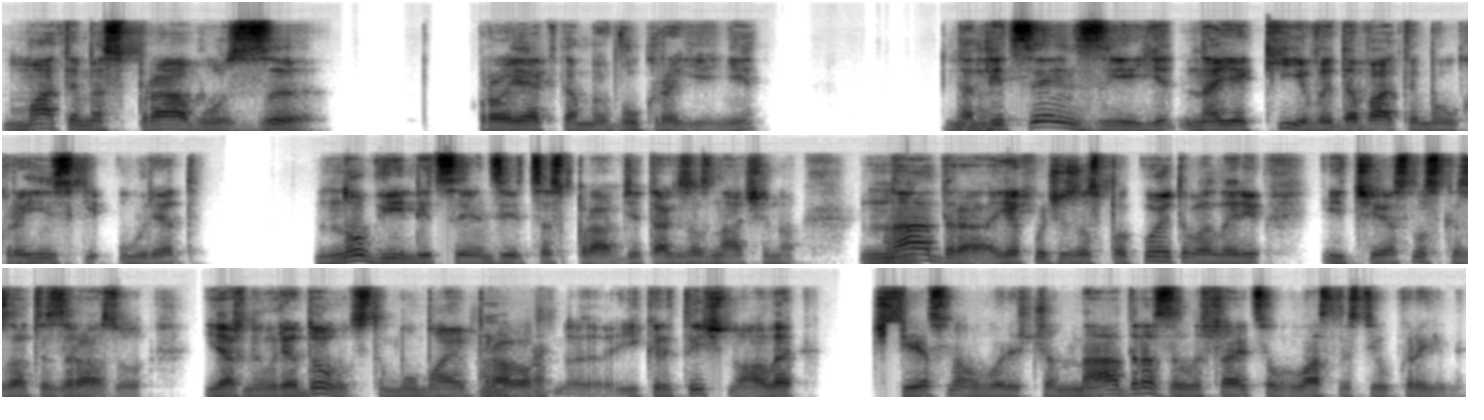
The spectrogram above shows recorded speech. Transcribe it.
матиме справу з проектами в Україні, на ліцензії, на які видаватиме український уряд. Нові ліцензії, це справді так зазначено. Надра, я хочу заспокоїти Валерію і чесно сказати зразу. Я ж не урядовець, тому маю право е, і критично, але чесно говорю, що надра залишаються у власності України.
